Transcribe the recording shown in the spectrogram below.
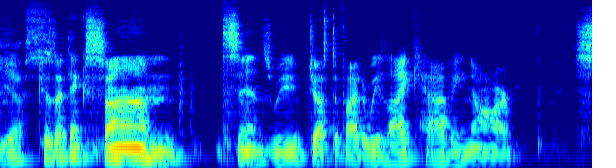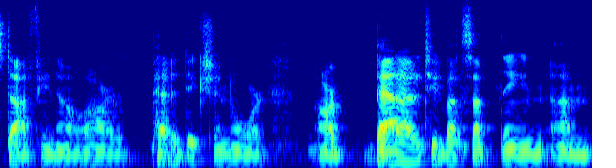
Yes. Because I think some sins we've justified or we like having our stuff, you know, our pet addiction or our bad attitude about something, um,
